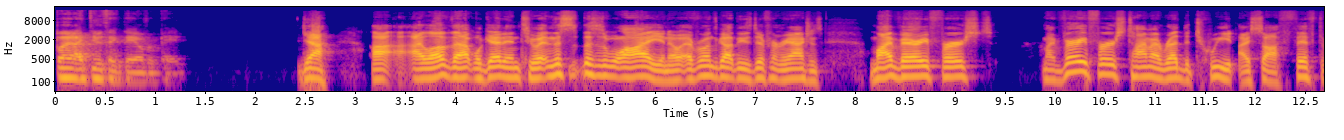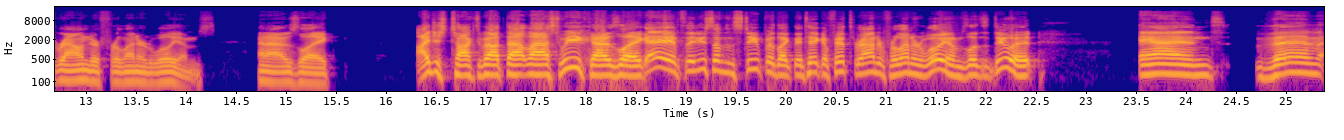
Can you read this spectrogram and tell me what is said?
but I do think they overpaid. Yeah, I love that. We'll get into it, and this is this is why you know everyone's got these different reactions. My very first, my very first time I read the tweet, I saw fifth rounder for Leonard Williams, and I was like, I just talked about that last week. I was like, hey, if they do something stupid, like they take a fifth rounder for Leonard Williams, let's do it. And then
